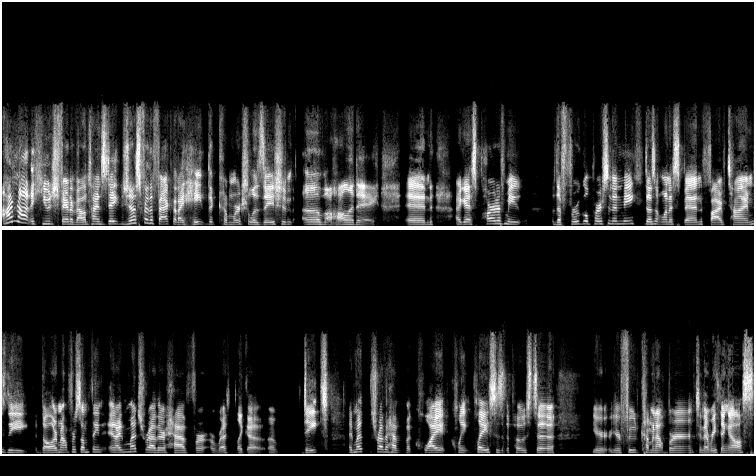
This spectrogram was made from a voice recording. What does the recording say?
I'm not a huge fan of Valentine's Day just for the fact that I hate the commercialization of a holiday, and I guess part of me, the frugal person in me, doesn't want to spend five times the dollar amount for something, and I'd much rather have for a rest like a, a date. I'd much rather have a quiet, quaint place as opposed to your your food coming out burnt and everything else.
